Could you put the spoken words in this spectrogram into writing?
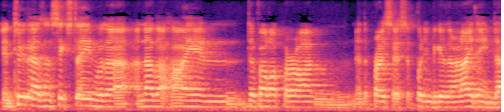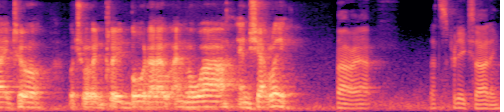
in 2016, with a, another high end developer, I'm in the process of putting together an 18 day tour which will include Bordeaux and Loire and Chablis. Far out. That's pretty exciting.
